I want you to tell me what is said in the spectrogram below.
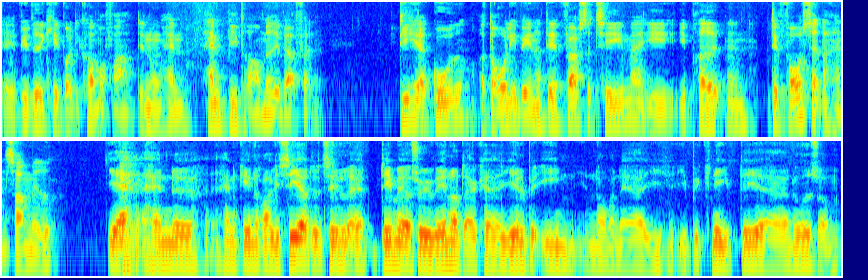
øh, vi ved ikke helt, hvor de kommer fra. Det er nogle, han, han bidrager med i hvert fald. De her gode og dårlige venner, det er første tema i, i prædikenen. Det fortsætter han så med Ja, han, øh, han generaliserer det til, at det med at søge venner, der kan hjælpe en, når man er i, i beknep, det er noget, som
